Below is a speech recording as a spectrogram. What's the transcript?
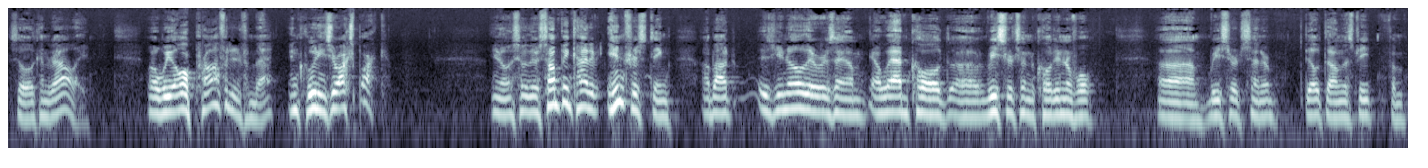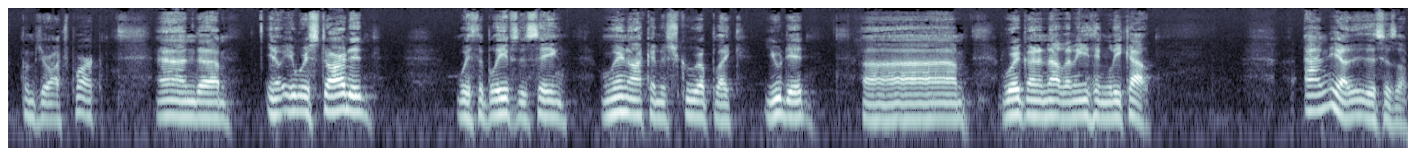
Silicon Valley. Well, we all profited from that, including Xerox PARC. You know, so there's something kind of interesting about, as you know, there was a, a lab called uh, Research Center called Interval uh, Research Center built down the street from, from Xerox PARC. And, um, you know, it was started with the beliefs of saying, we're not going to screw up like you did um, we're going to not let anything leak out. And, you know, this is a,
